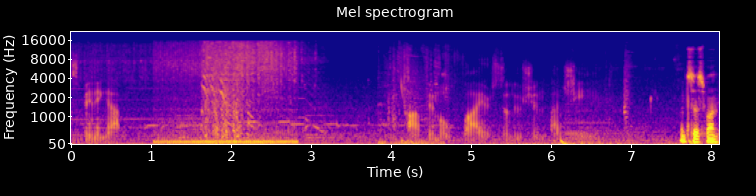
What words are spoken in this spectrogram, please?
spinning up. Optimal fire solution achieved. What's this one?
